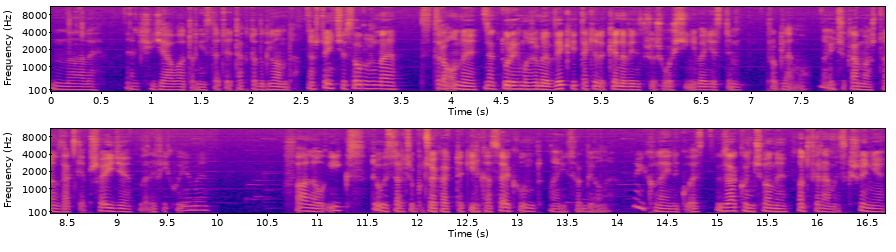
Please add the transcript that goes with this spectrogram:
no ale jak się działa, to niestety tak to wygląda. Na szczęście są różne strony, na których możemy wykryć takie tokeny, więc w przyszłości nie będzie z tym problemu. No i czekamy aż transakcja przejdzie, weryfikujemy. follow X. Tu wystarczy poczekać te kilka sekund, no i zrobione. No i kolejny quest zakończony. Otwieramy skrzynię.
